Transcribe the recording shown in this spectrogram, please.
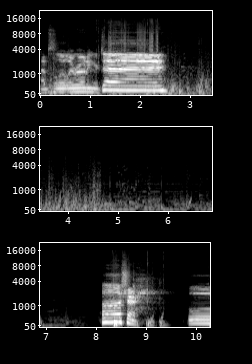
Absolutely ruining your day. Oh, sure. Ooh.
